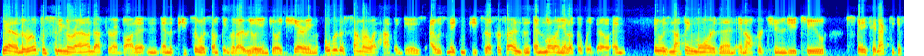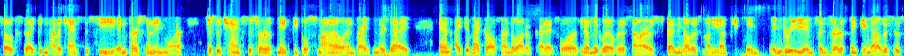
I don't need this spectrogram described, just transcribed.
Yeah, the rope was sitting around after I bought it, and, and the pizza was something that I really enjoyed sharing. Over the summer, what happened is I was making pizza for friends and, and lowering it out the window, and it was nothing more than an opportunity to stay connected to folks that I didn't have a chance to see in person anymore. Just a chance to sort of make people smile and brighten their day. And I give my girlfriend a lot of credit for, you know, midway over the summer, I was spending all this money on pizza in- ingredients and sort of thinking, oh, this is,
